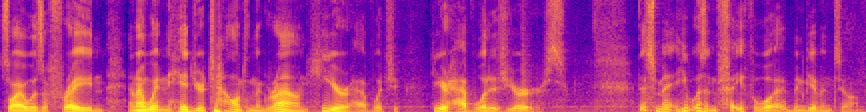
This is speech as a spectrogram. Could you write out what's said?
So I was afraid, and I went and hid your talent in the ground. Here have what you, here have what is yours. This man, he wasn't faithful what had been given to him.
